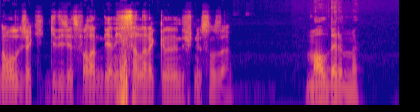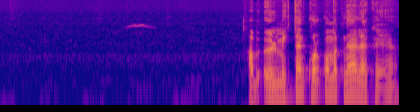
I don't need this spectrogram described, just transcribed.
Ne olacak? Gideceğiz falan diyen insanlar hakkında ne düşünüyorsunuz abi? Mal derim ben. Abi ölmekten korkmamak ne alaka ya?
